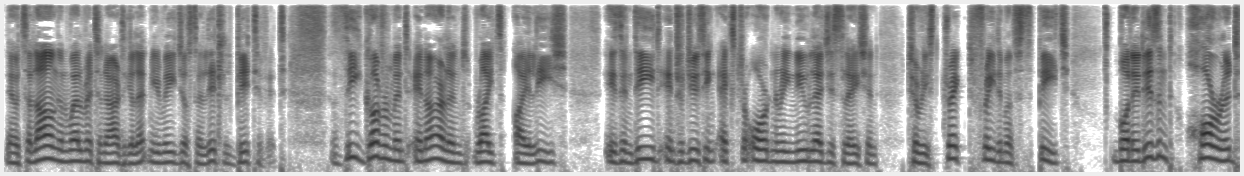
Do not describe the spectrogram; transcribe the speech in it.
Now, it's a long and well written article. Let me read just a little bit of it. The government in Ireland, writes Eilish, is indeed introducing extraordinary new legislation to restrict freedom of speech. But it isn't horrid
